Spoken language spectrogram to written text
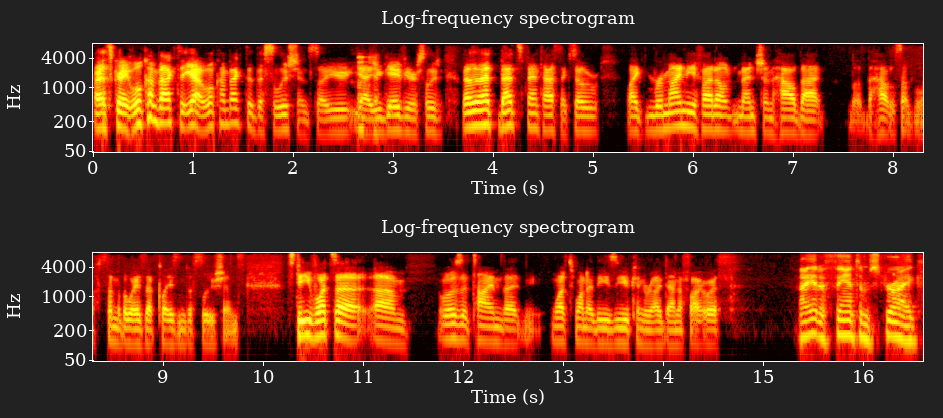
That's great. We'll come back to yeah, we'll come back to the solution. So you yeah, Okay. you gave your solution. No, that that's fantastic. So like remind me if I don't mention how that how some some of the ways that plays into solutions. Steve, what's a um what was a time that what's one of these you can identify with? I had a phantom strike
